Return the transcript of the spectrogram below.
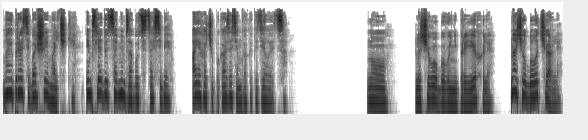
Мои братья большие мальчики, им следует самим заботиться о себе, а я хочу показать им, как это делается». «Ну, для чего бы вы не приехали?» Начал было Чарли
